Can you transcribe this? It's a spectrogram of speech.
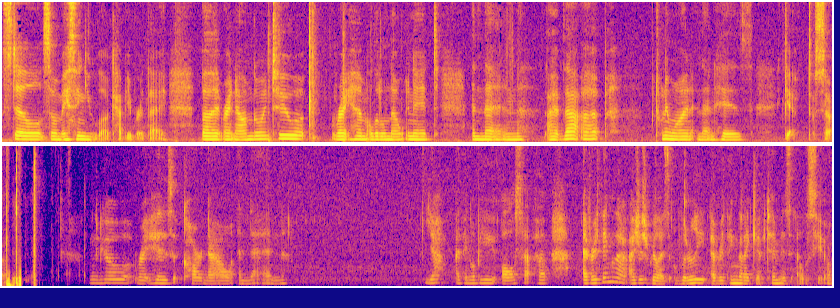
Still so amazing you look. Happy birthday. But right now I'm going to write him a little note in it. And then I have that up, 21, and then his gift. So I'm gonna go write his card now and then yeah I think I'll be all set up. Everything that I just realized literally everything that I gift him is LSU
